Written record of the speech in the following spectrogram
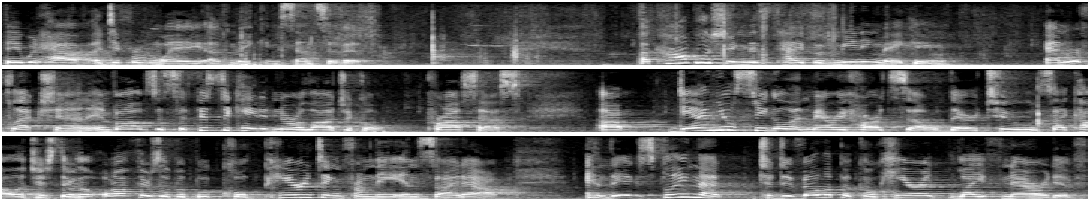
they would have a different way of making sense of it. Accomplishing this type of meaning making and reflection involves a sophisticated neurological process. Um, Daniel Siegel and Mary Hartzell, they're two psychologists, they're the authors of a book called Parenting from the Inside Out. And they explain that to develop a coherent life narrative,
